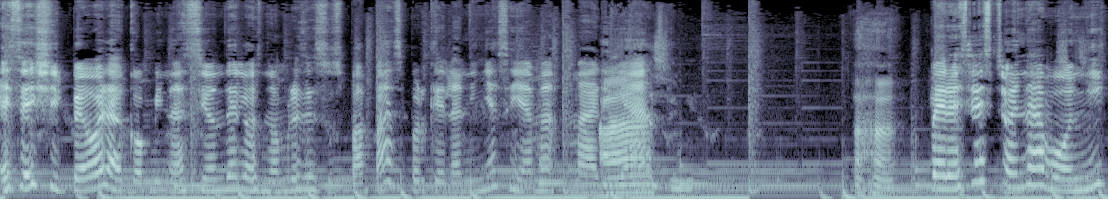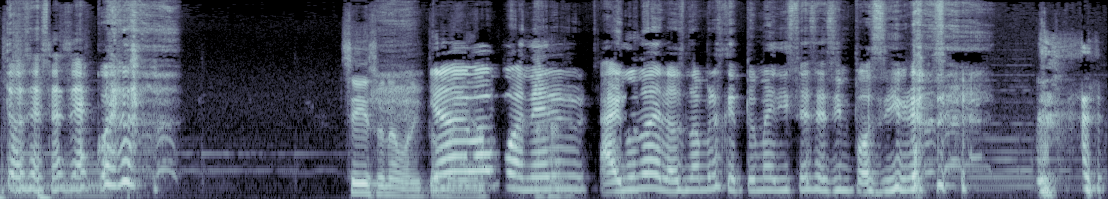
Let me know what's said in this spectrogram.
Es el shipeo, la combinación de los nombres de sus papás, porque la niña se llama María, Ah, sí. Ajá. pero ese suena bonito, ¿estás de acuerdo? Sí, suena bonito. Yo no voy a poner alguno de los nombres que tú me dices, es imposible.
